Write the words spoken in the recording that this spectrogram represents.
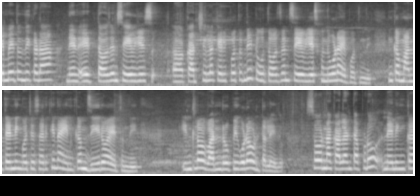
ఏమవుతుంది ఇక్కడ? నేను ఎయిట్ థౌజండ్ సేవ్ చేసి ఖర్చులకు వెళ్ళిపోతుంది టూ థౌజండ్ సేవ్ చేసుకుంది కూడా అయిపోతుంది. ఇంకా మంత్ ఎండింగ్ వచ్చేసరికి నా ఇన్కమ్ జీరో అవుతుంది. ఇంట్లో వన్ రూపీ కూడా ఉండలేదు సో నాకు అలాంటప్పుడు నేను ఇంకా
